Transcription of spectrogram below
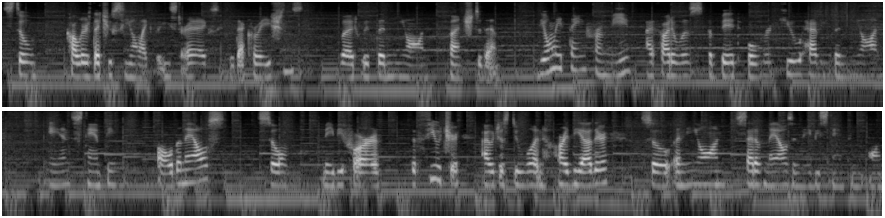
still colors that you see on like the Easter eggs and the decorations, but with the neon punch to them. The only thing for me, I thought it was a bit overkill having the neon and stamping all the nails. So maybe for the future, I would just do one or the other. So a neon set of nails and maybe stamping on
